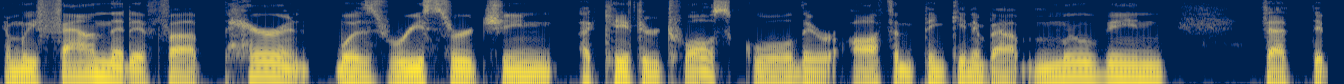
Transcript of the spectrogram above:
And we found that if a parent was researching a K through 12 school, they were often thinking about moving, that the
